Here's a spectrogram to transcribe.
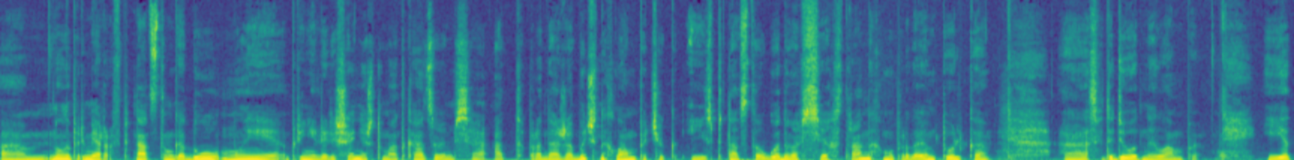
Ну, например, в 2015 году мы приняли решение, что мы отказываемся от продажи обычных лампочек, и с 2015 года во всех странах мы продаем только э, светодиодные лампы. И это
